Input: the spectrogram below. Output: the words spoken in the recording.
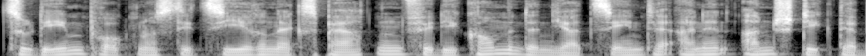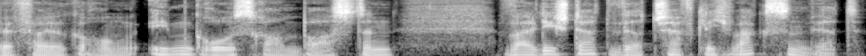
Zudem prognostizieren Experten für die kommenden Jahrzehnte einen Anstieg der Bevölkerung im Großraum Boston, weil die Stadt wirtschaftlich wachsen wird.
